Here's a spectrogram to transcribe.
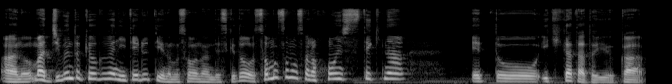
あの、まあ、自分と境遇が似てるっていうのもそうなんですけどそもそもその本質的なえっと、生き方というか、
